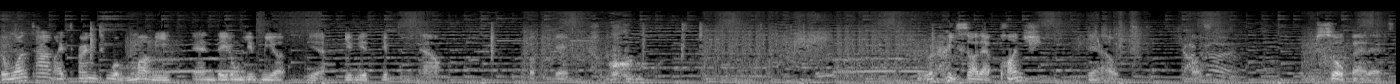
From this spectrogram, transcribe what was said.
The one time I turned into a mummy and they don't give me a yeah, give me a give to me now. You saw that punch? Yeah, so badass.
